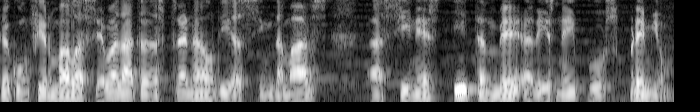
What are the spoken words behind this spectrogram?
que confirma la seva data d'estrena el dia 5 de març a cines i també a Disney Plus Premium.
